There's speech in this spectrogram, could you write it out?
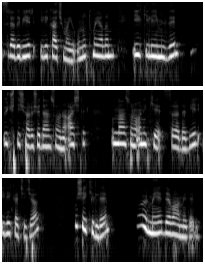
sırada bir ilik açmayı unutmayalım. İlk iliğimizi 3 diş haroşadan sonra açtık. Bundan sonra 12 sırada bir ilik açacağız. Bu şekilde örmeye devam edelim.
